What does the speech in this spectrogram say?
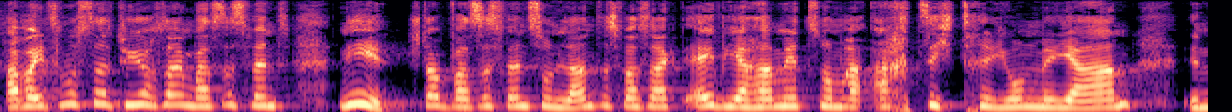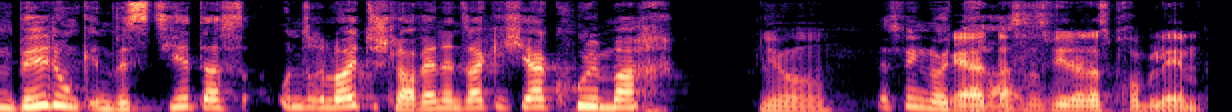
Aber jetzt musst du natürlich auch sagen, was ist, wenn's, nee, stopp, was ist, wenn so ein Land ist, was sagt, ey, wir haben jetzt nochmal 80 Trillionen Milliarden in Bildung investiert, dass unsere Leute schlau werden, dann sag ich, ja, cool, mach. Jo. Deswegen neutral. Ja, das ist wieder das Problem.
